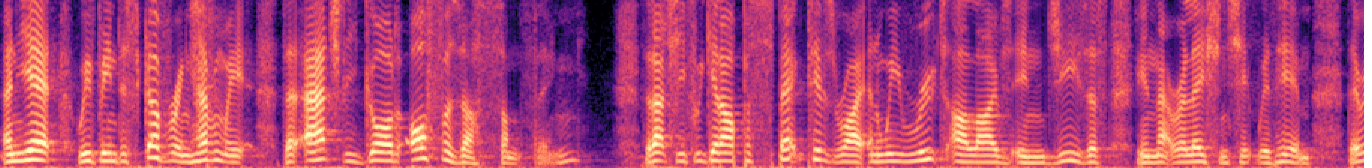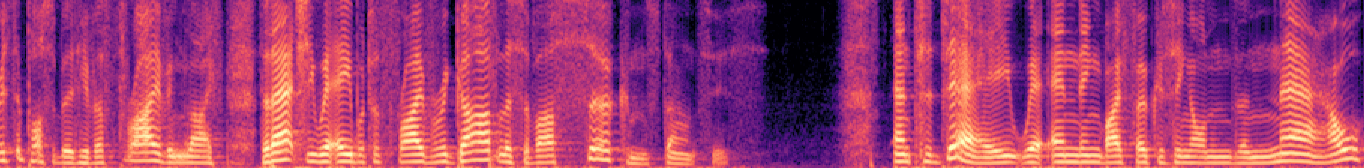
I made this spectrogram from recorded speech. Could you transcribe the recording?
And yet, we've been discovering, haven't we, that actually God offers us something that actually, if we get our perspectives right and we root our lives in Jesus, in that relationship with Him, there is the possibility of a thriving life, that actually we're able to thrive regardless of our circumstances. And today, we're ending by focusing on the now,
